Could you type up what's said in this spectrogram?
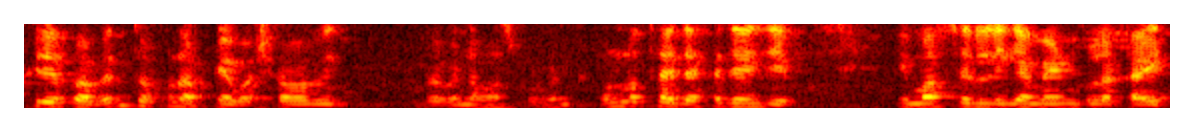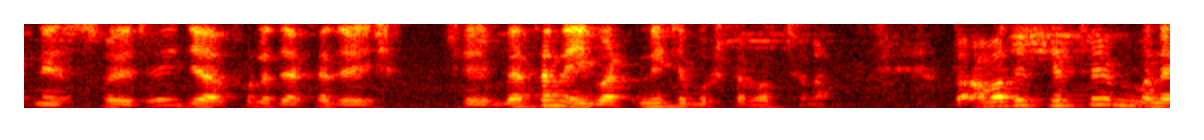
ফিরে পাবেন, তখন আপনি আবার স্বাভাবিকভাবে নামাজ পড়বেন। অন্যথায় দেখা যায় যে, এই মাসেল লিগামেন্টগুলো টাইটনেস হয়ে যায়, যার ফলে দেখা যায় সে ব্যথা নেই বাট নিচে বসতে পারছে না। তো আমাদের ক্ষেত্রে মানে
